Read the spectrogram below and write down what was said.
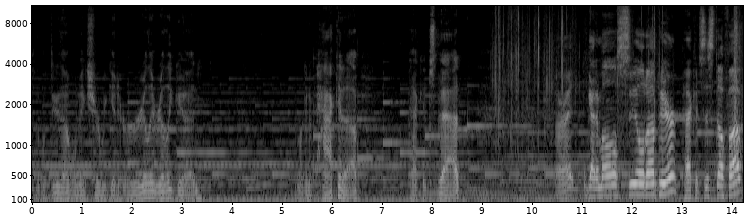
So we'll do that, we'll make sure we get it really, really good. And we're gonna pack it up, package that. All right, got them all sealed up here. Package this stuff up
